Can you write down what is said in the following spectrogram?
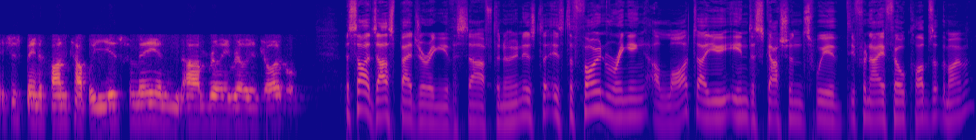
it's just been a fun couple of years for me, and um, really, really enjoyable. Besides us badgering you this afternoon, is the, is the phone ringing a lot? Are you in discussions with different AFL clubs at the moment?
